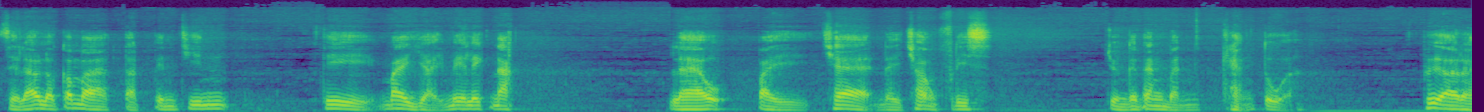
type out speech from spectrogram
เสร็จแล้วเราก็มาตัดเป็นชิ้นที่ไม่ใหญ่ไม่เล็กนัก แล้วไปแช่ในช่อง freeze จนกระทั่งมันแข็งตัว เพื่ออะไร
